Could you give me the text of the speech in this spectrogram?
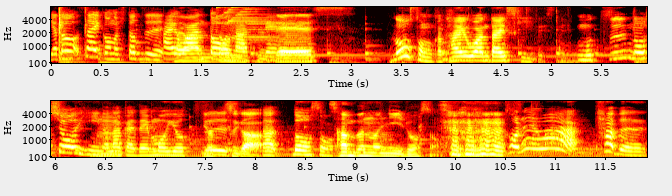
宿最後の一つ。台湾ドーナツですローソンが台湾大好きですね。6つの商品の中でもう4つ,、4つが。ローソン。3分の2ローソン。これは多分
